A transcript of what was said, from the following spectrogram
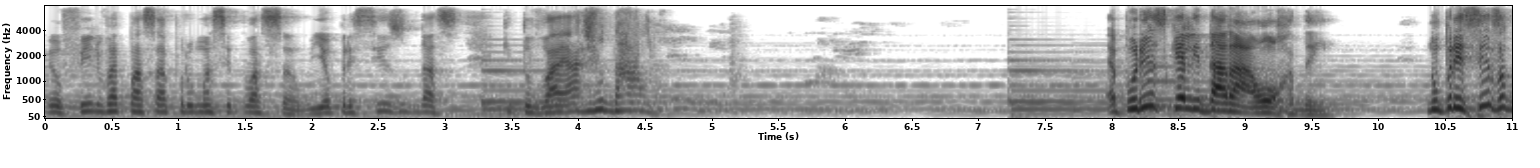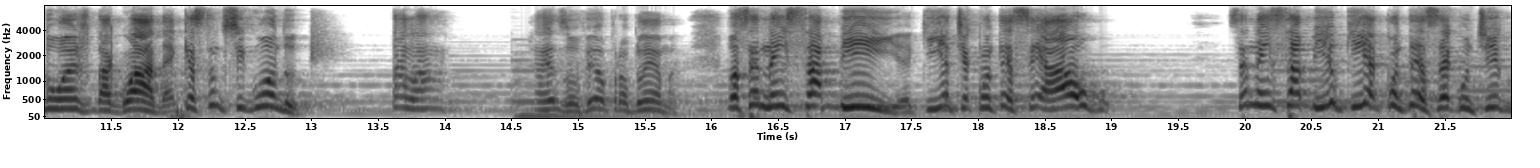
meu filho vai passar por uma situação e eu preciso das que tu vai ajudá-lo. É por isso que ele dará a ordem. Não precisa do anjo da guarda, é questão de segundo. Tá lá. Já resolveu o problema. Você nem sabia que ia te acontecer algo. Você nem sabia o que ia acontecer contigo,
